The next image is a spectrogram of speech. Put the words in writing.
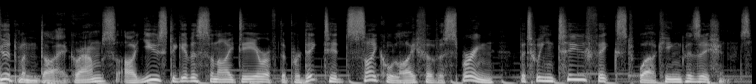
Goodman diagrams are used to give us an idea of the predicted cycle life of a spring between two fixed working positions.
